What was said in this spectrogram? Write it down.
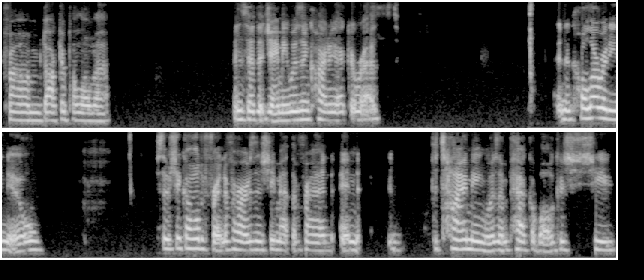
from Dr. Paloma and said that Jamie was in cardiac arrest. And Nicole already knew. So she called a friend of hers and she met the friend. And the timing was impeccable because she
